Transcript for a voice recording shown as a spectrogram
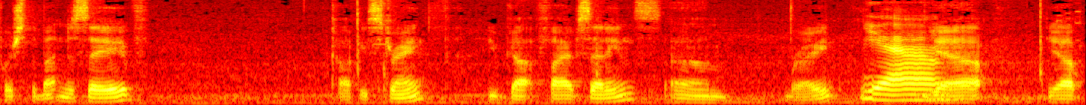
Push the button to save. Coffee strength. You've got five settings. Um, right. yeah. Yeah. Yep.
